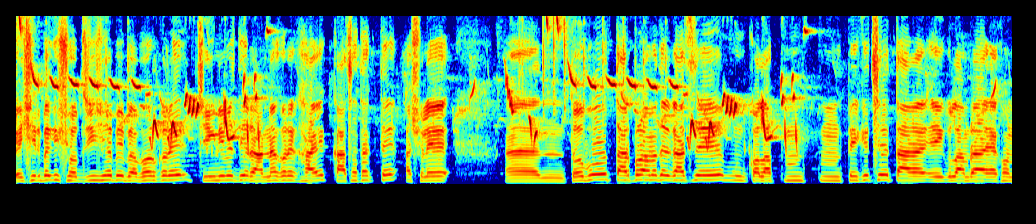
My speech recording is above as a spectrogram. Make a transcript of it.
বেশিরভাগই সবজি হিসেবে ব্যবহার করে চিংড়ি মাছ দিয়ে রান্না করে খায় কাঁচা থাকতে। আসলে তবুও তারপর আমাদের গাছে কলা পেকেছে তার এইগুলো আমরা এখন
